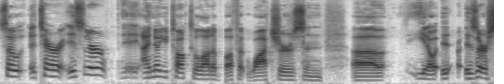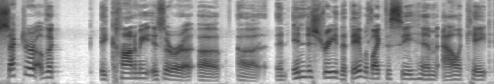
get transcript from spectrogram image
So, uh, Tara, is there? I know you talk to a lot of Buffett watchers, and uh, you know, is there a sector of the economy? Is there a, a, a, an industry that they would like to see him allocate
